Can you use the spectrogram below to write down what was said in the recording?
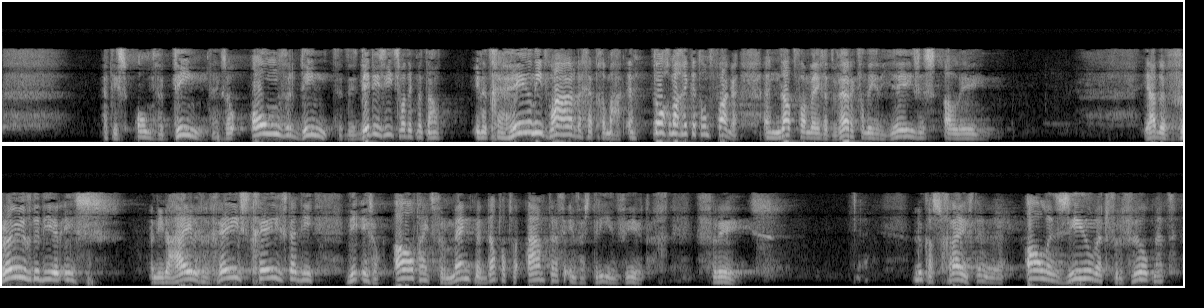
Het is onverdiend, zo onverdiend. dit is iets wat ik met nou in het geheel niet waardig heb gemaakt. En toch mag ik het ontvangen. En dat vanwege het werk van de Heer Jezus alleen. Ja, de vreugde die er is. En die de Heilige Geest geeft, die, die is ook altijd vermengd met dat wat we aantreffen in vers 43. Vrees. Lucas schrijft, alle ziel werd vervuld met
